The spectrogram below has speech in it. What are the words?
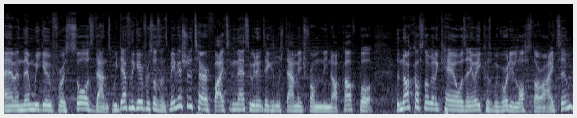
Um, and then we go for a Swords Dance. We definitely go for a Swords Dance. Maybe I should have Tera Fighting there so we don't take as much damage from the knockoff. But the knockoff's not going to KO us anyway because we've already lost our item.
